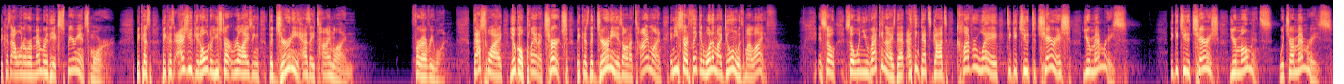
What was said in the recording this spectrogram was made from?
Because I want to remember the experience more. Because, because as you get older, you start realizing the journey has a timeline for everyone. That's why you'll go plant a church because the journey is on a timeline. And you start thinking, what am I doing with my life? And so, so when you recognize that, I think that's God's clever way to get you to cherish your memories, to get you to cherish your moments, which are memories.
